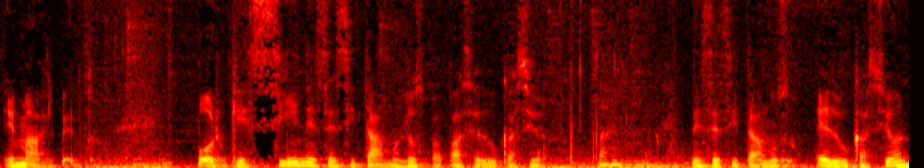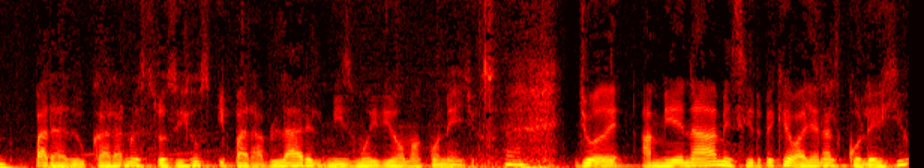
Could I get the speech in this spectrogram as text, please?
Emma Alberto porque sí necesitamos los papás educación. Necesitamos educación para educar a nuestros hijos y para hablar el mismo idioma con ellos. Yo de, a mí de nada me sirve que vayan al colegio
